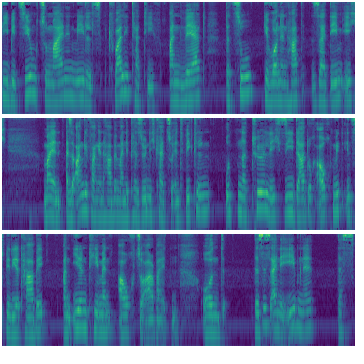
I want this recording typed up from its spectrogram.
die Beziehung zu meinen Mädels qualitativ an Wert dazu gewonnen hat, seitdem ich mein, also angefangen habe, meine Persönlichkeit zu entwickeln und natürlich sie dadurch auch mit inspiriert habe, an ihren Themen auch zu arbeiten. Und das ist eine Ebene, das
